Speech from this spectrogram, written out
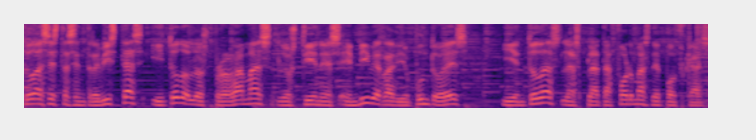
Todas estas entrevistas y todos los programas los tienes en viveradio.es y en todas las plataformas de podcast.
